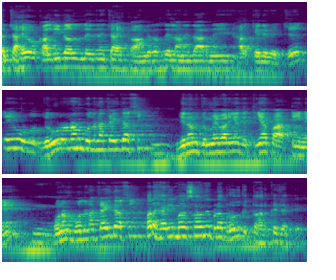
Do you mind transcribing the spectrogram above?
ਅ, ਚਾਹੇ ਉਹ ਅਕਾਲੀ ਦਲ ਦੇ ਨੇ ਚਾਹੇ ਕਾਂਗਰਸ ਦੇ ਲਾਣੇਦਾਰ ਨੇ ਹਲਕੇ ਦੇ ਵਿੱਚ ਤੇ ਉਹ ਜ਼ਰੂਰ ਉਹਨਾਂ ਨੂੰ ਬੋਲਣਾ ਚਾਹੀਦਾ ਸੀ। ਜਿਨ੍ਹਾਂ ਨੂੰ ਜ਼ਿੰਮੇਵਾਰੀਆਂ ਦਿੱਤੀਆਂ ਪਾਰਟੀ ਨੇ। ਉਹਨਾਂ ਨੂੰ ਬੋਲਣਾ ਚਾਹੀਦਾ ਸੀ। ਪਰ ਹੈਰੀ ਮਾਨ ਸਾਹਿਬ ਨੇ ਬੜਾ ਵਿਰੋਧ ਕੀਤਾ ਹਲਕੇ ਜਾ ਕੇ।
